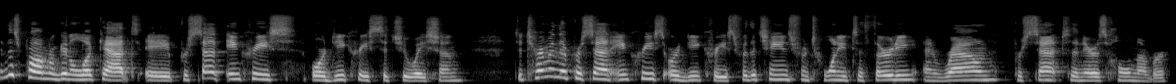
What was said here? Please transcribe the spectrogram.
In this problem, we're going to look at a percent increase or decrease situation. Determine the percent increase or decrease for the change from 20 to 30 and round percent to the nearest whole number.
